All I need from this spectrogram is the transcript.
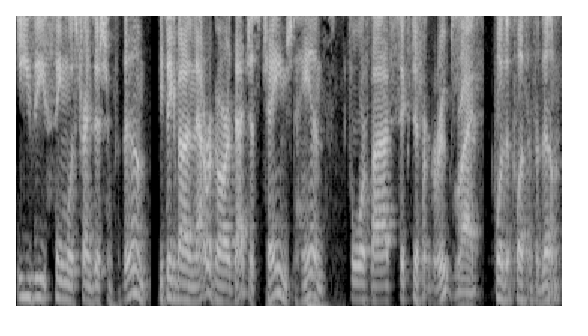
easy, seamless transition for them? You think about it in that regard, that just changed hands four, five, six different groups Right. Was it pleasant for them?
